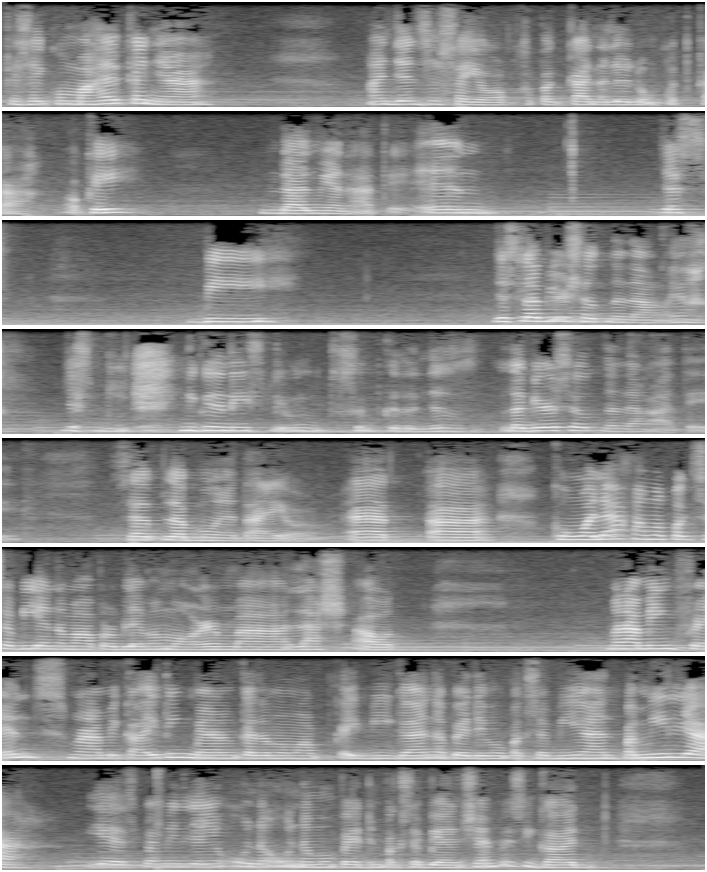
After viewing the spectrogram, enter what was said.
Kasi kung mahal ka niya, andyan sa sayo kapag ka nalulungkot ka. Okay? Tandaan mo yan ate. And, just, be, just love yourself na lang. Ayan. Just be, hindi ko na naisip yung susunod ko dun. Just love yourself na lang ate. Self-love muna tayo. At, uh, kung wala kang mapagsabihan ng mga problema mo or ma-lash out, maraming friends, marami ka, I think meron ka ng mga kaibigan na pwede mong pagsabihan. Pamilya, yes, pamilya yung una-una mong pwedeng pagsabihan. Siyempre si God,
